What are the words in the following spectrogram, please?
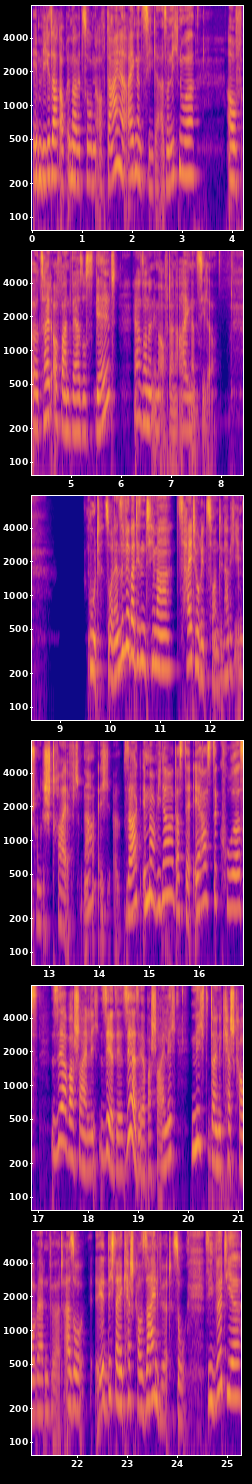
Eben, wie gesagt, auch immer bezogen auf deine eigenen Ziele. Also nicht nur auf äh, Zeitaufwand versus Geld, ja, sondern immer auf deine eigenen Ziele. Gut, so, dann sind wir bei diesem Thema Zeithorizont, den habe ich eben schon gestreift. Ja, ich sage immer wieder, dass der erste Kurs sehr wahrscheinlich, sehr, sehr, sehr, sehr wahrscheinlich nicht deine Cash-Cow werden wird. Also äh, nicht deine Cash-Cow sein wird. So, sie wird dir,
